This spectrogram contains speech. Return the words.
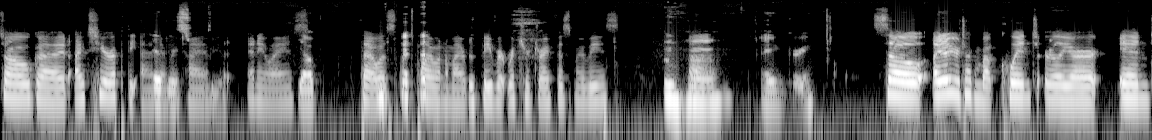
so good. I tear up at the end it every time. But anyways, yep, that was that's probably one of my favorite Richard Dreyfuss movies. Mm-hmm. Um, I agree. So I know you were talking about Quint earlier, and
